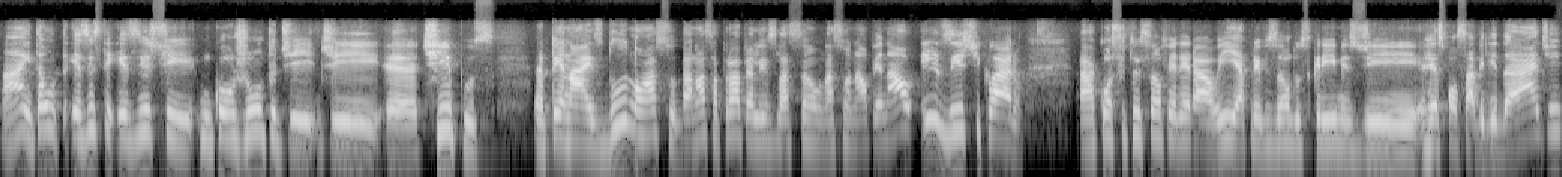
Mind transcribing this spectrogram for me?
Ah, então, existe, existe um conjunto de, de uh, tipos uh, penais do nosso, da nossa própria legislação nacional penal, e existe, claro, a Constituição Federal e a previsão dos crimes de responsabilidade.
